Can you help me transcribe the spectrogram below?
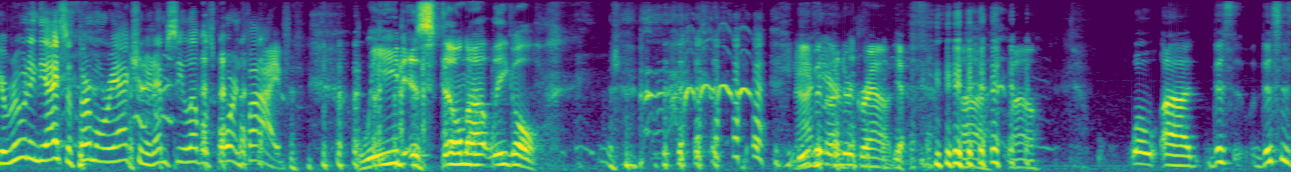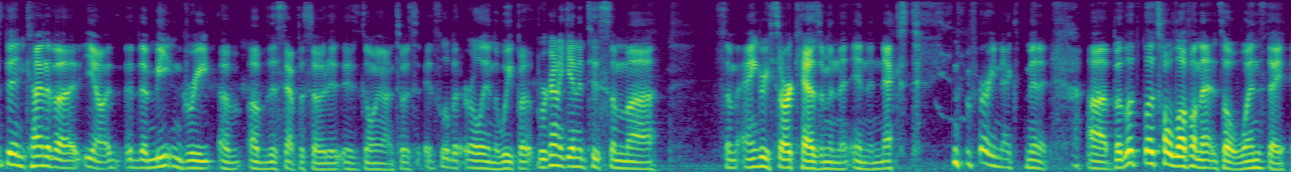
you're ruining the isothermal reaction at MC levels four and five. Weed is still not legal. Even here. underground. Yeah. Uh, wow. Well, uh, this this has been kind of a you know the meet and greet of, of this episode is, going on, so it's, it's a little bit early in the week, but we're going to get into some uh, some angry sarcasm in the in the next in the very next minute. Uh, but let's let's hold off on that until Wednesday.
